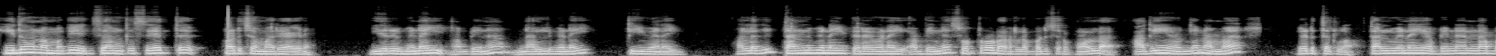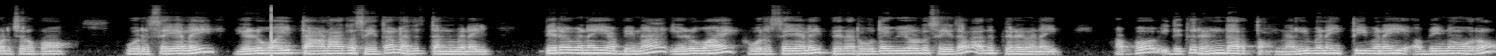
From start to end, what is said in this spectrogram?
இதுவும் நமக்கு எக்ஸாமுக்கு சேர்த்து படிச்ச மாதிரி ஆயிடும். இருவினை அப்படின்னா நல்வினை தீவினை அல்லது தன்வினை பிறவினை அப்படின்னு சொற்றொடரில் படிச்சிருப்போம்ல அதையும் வந்து நம்ம எடுத்துக்கலாம். தன்வினை அப்படின்னா என்ன படிச்சிருப்போம்? ஒரு செயலை எழுவாய் தானாக செய்தால் அது தன்வினை. பிறவினை அப்படின்னா எழுவாய் ஒரு செயலை பிறர் உதவியோடு செய்தால் அது பிறவினை. அப்போ இதுக்கு ரெண்டு அர்த்தம். நல்வினை தீவினை அப்படின்னு வரும்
